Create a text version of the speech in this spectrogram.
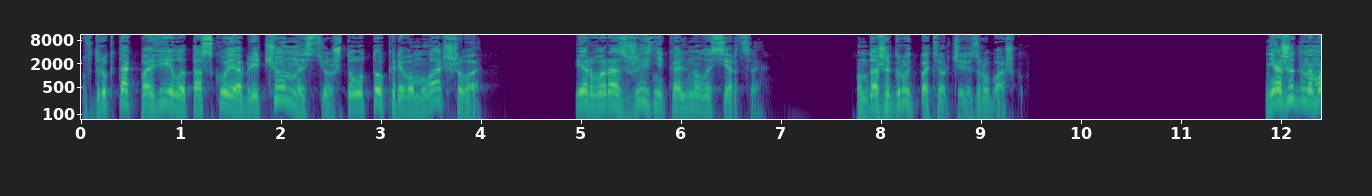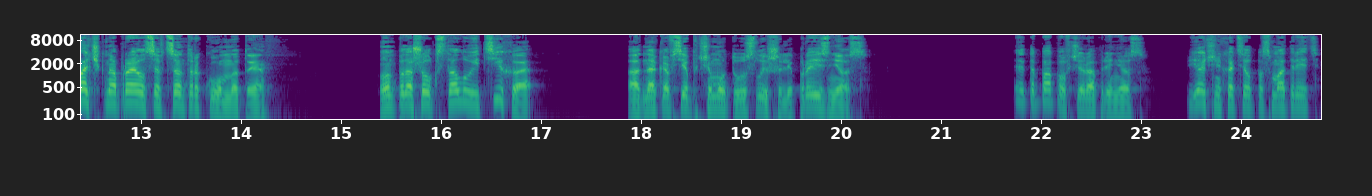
вдруг так повеяло тоской и обреченностью, что у Токарева-младшего первый раз в жизни кольнуло сердце. Он даже грудь потер через рубашку. Неожиданно мальчик направился в центр комнаты. Он подошел к столу и тихо, однако все почему-то услышали, произнес. «Это папа вчера принес. Я очень хотел посмотреть»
